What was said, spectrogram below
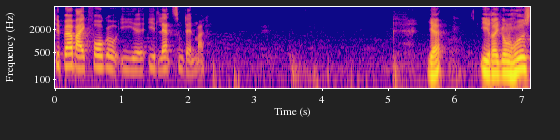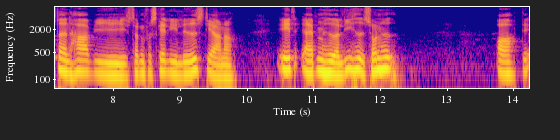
Det bør bare ikke foregå i, øh, i et land som Danmark. Ja, i Region Hovedstaden har vi sådan forskellige ledestjerner. Et af dem hedder lighed i sundhed, og det,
